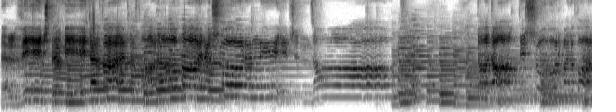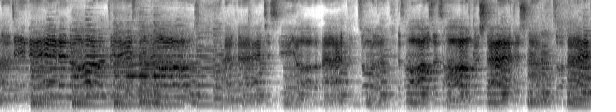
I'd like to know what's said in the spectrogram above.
Der Wind spürt mich der weite Vater auf meiner schönen Liebchen saß. Da dachte ich schon in meiner Fahne, sie will den armen Christen aus. Er hätte es ihr aber merken sollen, das Haus ist aufgestellt, der Stirn, so hätte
